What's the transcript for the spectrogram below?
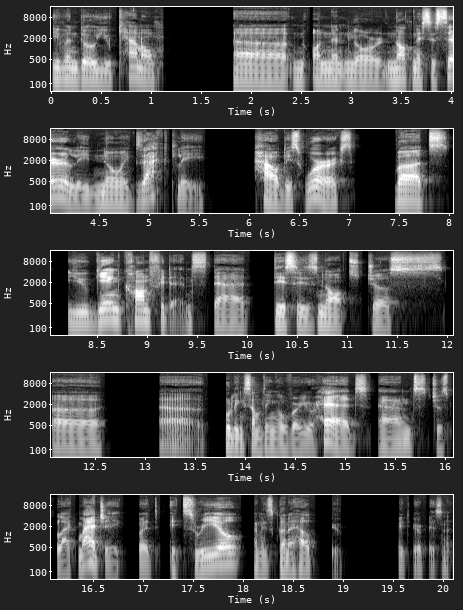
even though you cannot uh, or not necessarily know exactly how this works, but you gain confidence that this is not just uh, uh, pulling something over your head and just black magic, but it's real and it's going to help you with your business.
